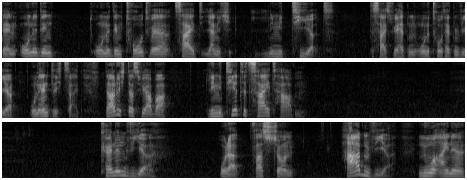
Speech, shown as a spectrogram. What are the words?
Denn ohne, den, ohne dem Tod wäre Zeit ja nicht limitiert. Das heißt, wir hätten ohne Tod hätten wir unendlich Zeit. Dadurch, dass wir aber limitierte Zeit haben, können wir oder fast schon haben wir nur eine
